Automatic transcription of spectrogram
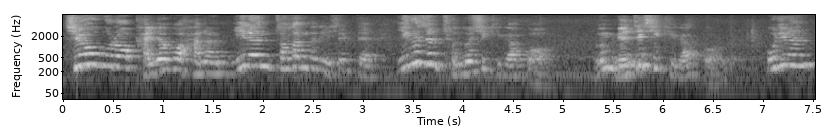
지옥으로 가려고 하는 이런 조상들이 있을 때 이것을 천도시키 갖고 응? 면제시키 갖고 우리는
